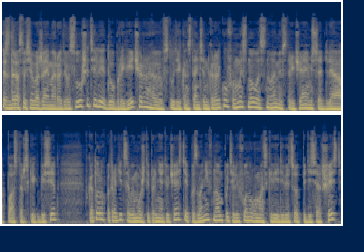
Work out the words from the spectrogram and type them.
Здравствуйте, уважаемые радиослушатели. Добрый вечер. В студии Константин Корольков. И мы снова с вами встречаемся для пасторских бесед которых по традиции вы можете принять участие, позвонив нам по телефону в Москве 956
